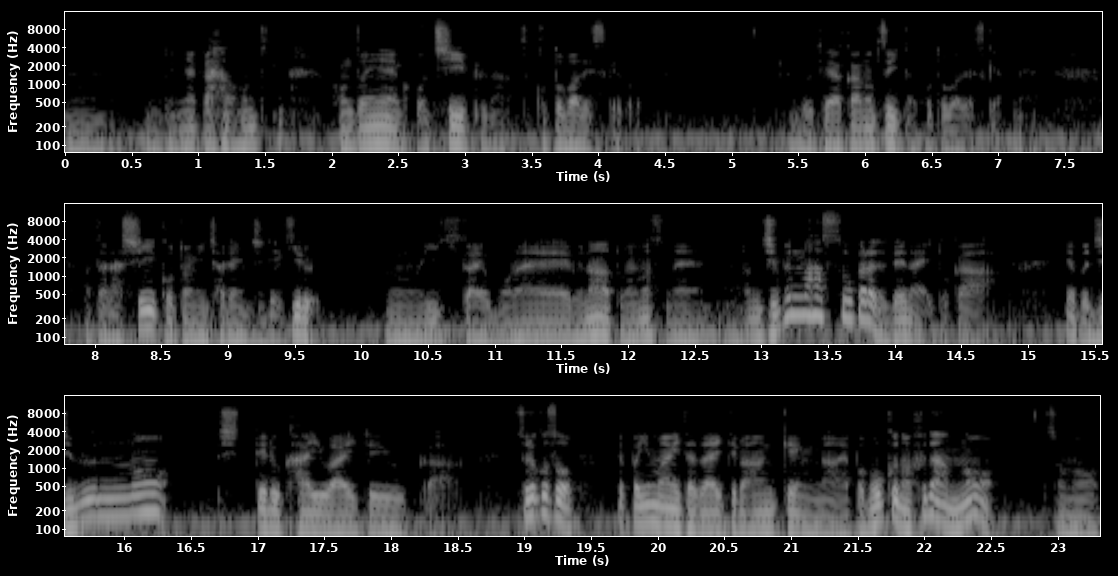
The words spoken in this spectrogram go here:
うん、本当に。なんか本当本当にねこうチープな言葉ですけど。本当手垢のついた言葉ですけどね。新しいことにチャレンジできる、うん、いい機会をもらえるなと思いますね、あの自分の発想からじゃ出ないとかやっぱ自分の知ってる界隈というかそれこそやっぱ今頂いてる案件がやっぱ僕の普段のその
